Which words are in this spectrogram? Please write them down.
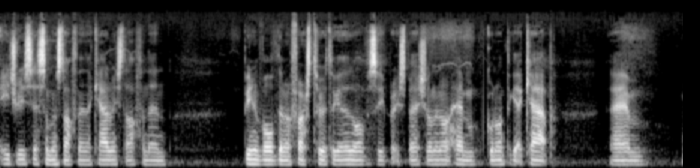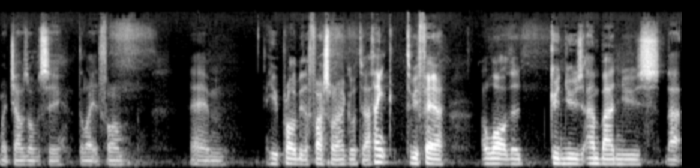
age grade system and stuff, and then academy stuff, and then being involved in our first tour together obviously pretty special. And then not him going on to get a cap, um, which I was obviously delighted for him. Um, he'd probably be the first one I'd go to. I think, to be fair, a lot of the good news and bad news that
